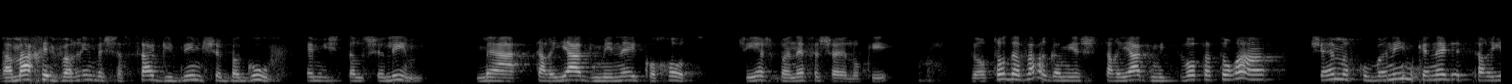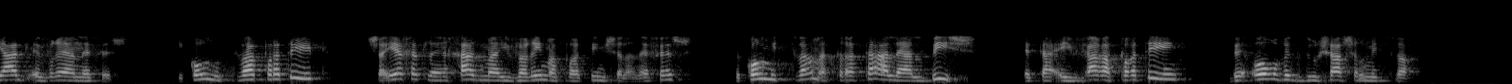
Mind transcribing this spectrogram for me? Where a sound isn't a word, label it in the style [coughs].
רמ"ח איברים ושס"ה גידים שבגוף הם משתלשלים מהתרי"ג מיני כוחות שיש בנפש האלוקית, ואותו דבר גם יש תרי"ג מצוות התורה שהם מכוונים כנגד תרי"ג אברי הנפש. כי כל מצווה פרטית שייכת לאחד מהאיברים הפרטיים של הנפש, וכל מצווה מטרתה להלביש את האיבר הפרטי באור וקדושה של מצווה.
